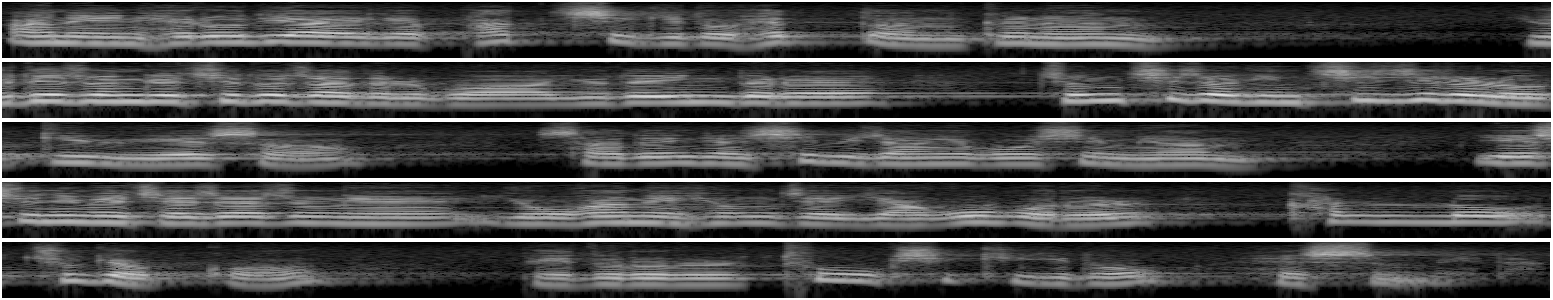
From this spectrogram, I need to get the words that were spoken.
아내인 헤로디아에게 바치기도 했던 그는 유대 종교 지도자들과 유대인들의 정치적인 지지를 얻기 위해서 사도행전 12장에 보시면 예수님의 제자 중에 요한의 형제 야고보를 칼로 죽였고 베드로를 투옥시키기도 했습니다.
